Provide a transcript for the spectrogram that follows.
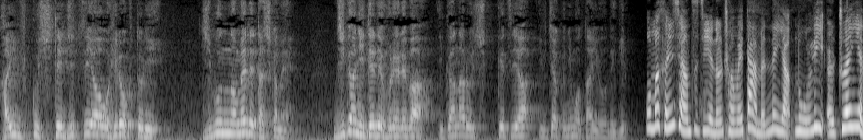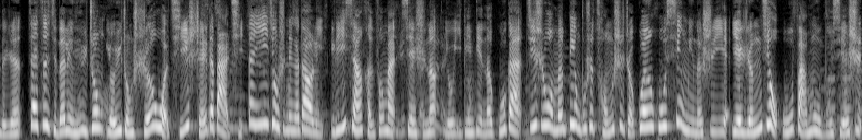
回復して実夜を広く取り自分の目で確かめ直に手で触れればいかなる出血や癒着にも対応できる。我们很想自己也能成为大门那样努力而专业的人，在自己的领域中有一种舍我其谁的霸气。但依旧是那个道理，理想很丰满，现实呢有一点点的骨感。即使我们并不是从事着关乎性命的事业，也仍旧无法目不斜视，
